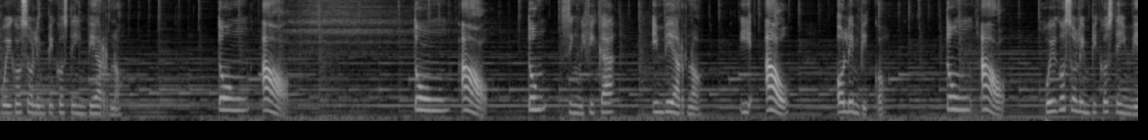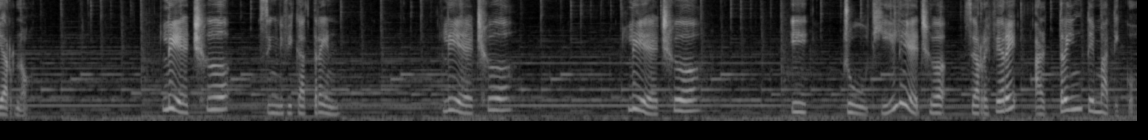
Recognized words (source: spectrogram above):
Juegos Olímpicos de Invierno. Dong Ao. Dong Ao. Dong significa invierno y Ao olímpico. Dong Ao, Juegos Olímpicos de Invierno. Lie Che significa tren. Lie Che. Lie Che. Y Zhuti Lie Che se refiere al tren temático.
